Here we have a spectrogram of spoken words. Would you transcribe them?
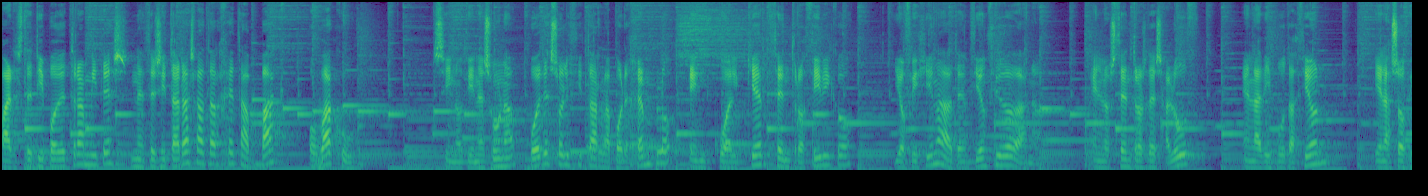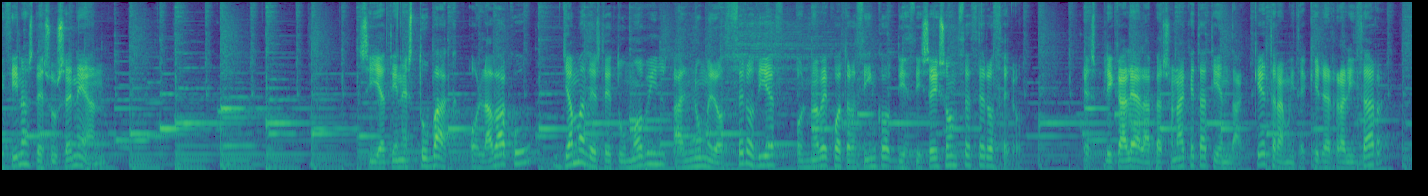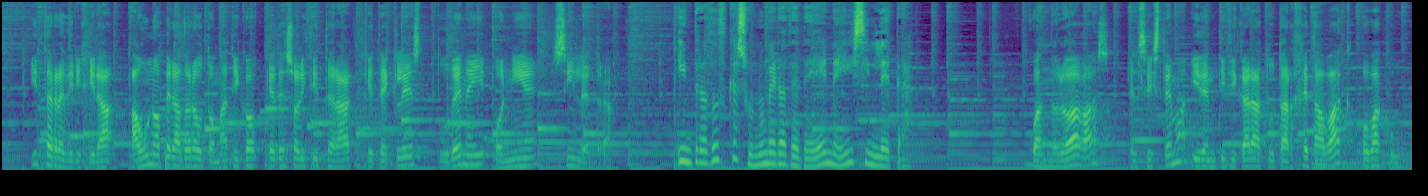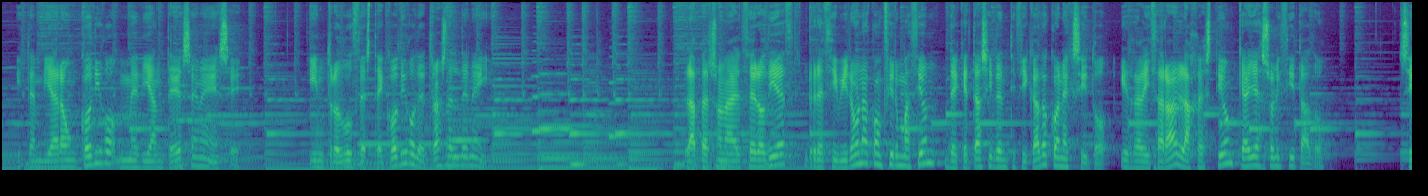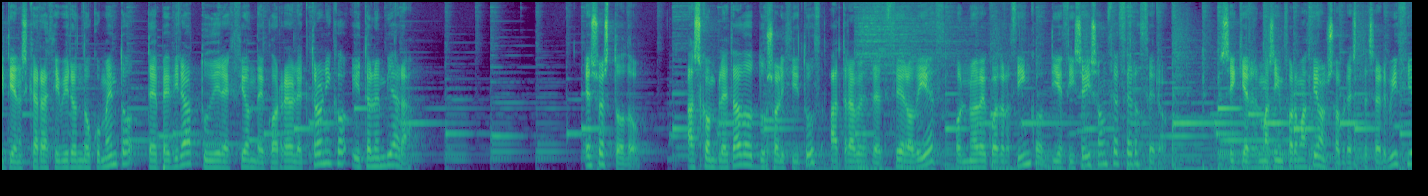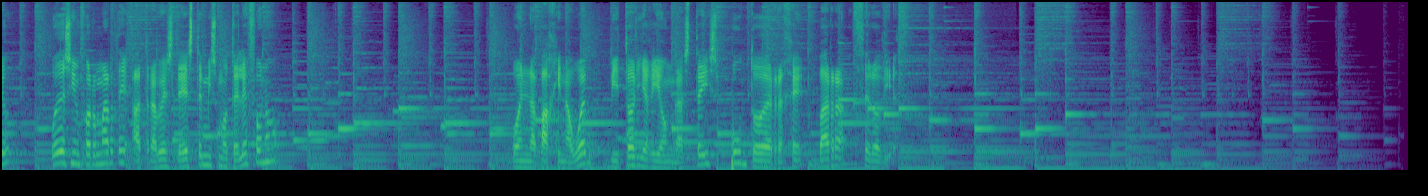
Para este tipo de trámites necesitarás la tarjeta BAC o BACU. Si no tienes una, puedes solicitarla, por ejemplo, en cualquier centro cívico y oficina de atención ciudadana, en los centros de salud, en la Diputación y en las oficinas de su SENEAN. Si ya tienes tu BAC o la BACU, llama desde tu móvil al número 010 o 945 161100 explícale a la persona que te atienda qué trámite quieres realizar y te redirigirá a un operador automático que te solicitará que teclees tu DNI o NIE sin letra. Introduzca su número de DNI sin letra. Cuando lo hagas, el sistema identificará tu tarjeta BAC o BACU y te enviará un código mediante SMS. Introduce este código detrás del DNI. La persona del 010 recibirá una confirmación de que te has identificado con éxito y realizará la gestión que hayas solicitado. Si tienes que recibir un documento, te pedirá tu dirección de correo electrónico y te lo enviará. Eso es todo. Has completado tu solicitud a través del 010 o 945 161100. Si quieres más información sobre este servicio, puedes informarte a través de este mismo teléfono o en la página web vitoria-gasteiz.org 010.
